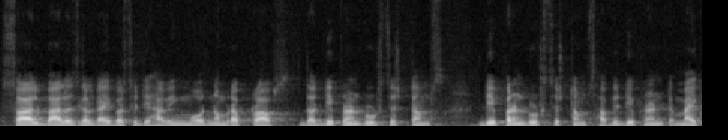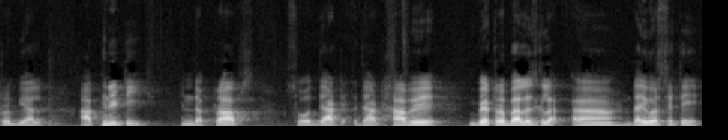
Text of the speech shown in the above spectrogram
soil biological diversity having more number of crops, the different root systems, different root systems have the different microbial affinity in the crops. So, that, that have a better biological uh, diversity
